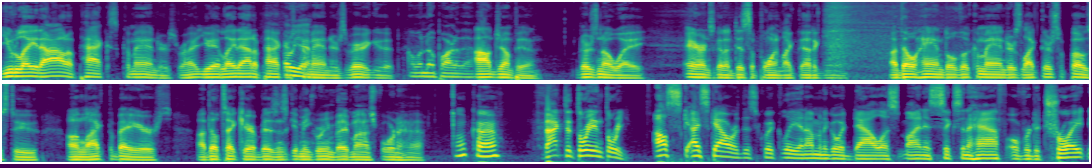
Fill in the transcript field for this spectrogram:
You laid out a Packers Commanders, right? You had laid out a Packers Oh, yeah. Commanders. Very good. I want no part of that. I'll jump in. There's no way Aaron's going to disappoint like that again. Uh, they'll handle the Commanders like they're supposed to, unlike the Bears. Uh, they'll take care of business. Give me Green Bay minus four and a half. Okay. Back to three and three. I'll sc- I scoured this quickly, and I'm going to go with Dallas minus six and a half over Detroit.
